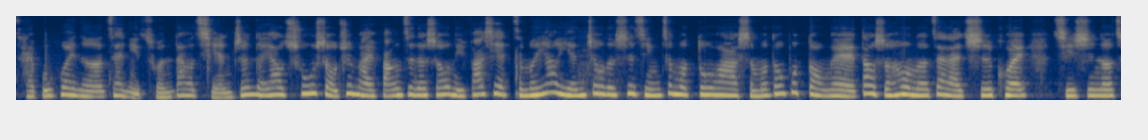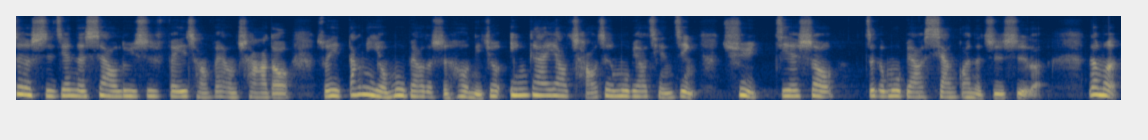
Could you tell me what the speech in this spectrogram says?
才不会呢，在你存到钱真的要出手去买房子的时候，你发现怎么要研究的事情这么多啊，什么都不懂诶到时候呢再来吃亏。其实呢，这个时间的效率是非常非常差的哦。所以，当你有目标的时候，你就应该要朝这个目标前进，去接受。这个目标相关的知识了。那么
